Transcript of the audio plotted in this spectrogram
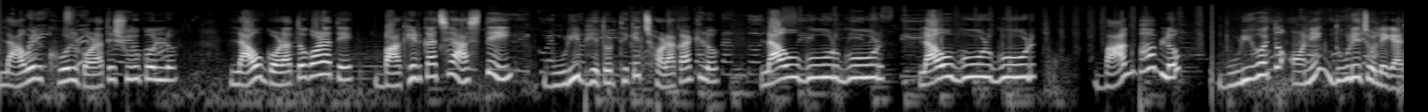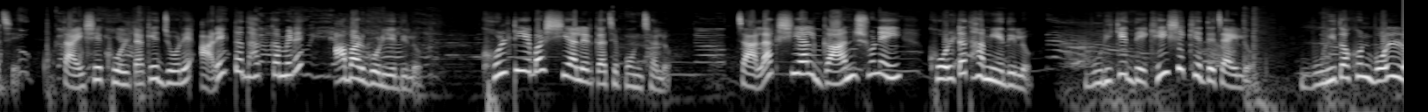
লাউয়ের খোল গড়াতে শুরু করল। লাউ গড়াতে গড়াতে বাঘের কাছে আসতেই বুড়ি ভেতর থেকে ছড়া কাটল। লাউ গুড় গুড় লাউ গুড় গুড় বাঘ ভাবল, বুড়ি হয়তো অনেক দূরে চলে গেছে। তাই সে খোলটাকে জোরে আরেকটা ধাক্কা মেরে আবার গড়িয়ে দিল। খোলটি এবার শিয়ালের কাছে পৌঁছালো। চালাক শিয়াল গান শুনেই খোলটা থামিয়ে দিল। বুড়িকে দেখেই সে খেতে চাইল। বুড়ি তখন বলল,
